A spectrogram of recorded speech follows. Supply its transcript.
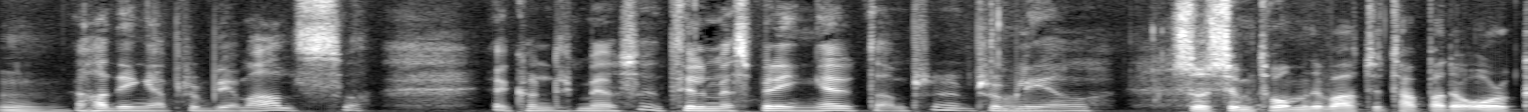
Mm. Jag hade inga problem alls. Jag kunde till och med springa utan problem. Så symptomen var att du tappade ork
